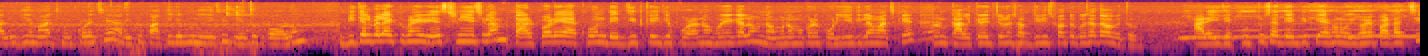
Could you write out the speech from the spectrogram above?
আলু দিয়ে মাছ ঝোল করেছে, আর একটু পাতিলেবু নিয়েছি, যেহেতু গরম। বিকেলবেলা একটুখানি রেস্ট নিয়েছিলাম, তারপরে এখন দেবজিৎকে এই যে পড়ানো হয়ে গেল, নম নম করে পড়িয়ে দিলাম আজকে। কারণ কালকের জন্য সব জিনিসপত্র গোছাতে হবে তো। আর এই যে কুট্টুস আর দেবজিৎকে এখন ওই ঘরে পাঠাচ্ছি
